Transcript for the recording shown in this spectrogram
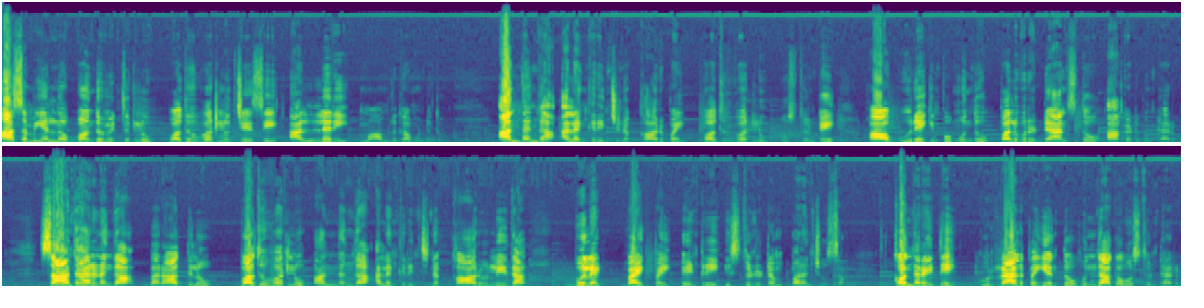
ఆ సమయంలో బంధుమిత్రులు వధూవరులు చేసే అల్లరి మామూలుగా ఉండదు. అందంగా అలంకరించిన కారుపై వధూవరులు వస్తుంటే ఆ ఊరేగింపు ముందు పలువురు డాన్స్తో ఆకట్టుకుంటారు. సాధారణంగా బరాత్లో వధూవరులు అందంగా అలంకరించిన కారు లేదా బుల్లెట్ బైక్పై ఎంట్రీ ఇస్తుండటం మనం చూసాం. కొందరైతే గుర్రాలపై ఎంతో హుందాగా వస్తుంటారు.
